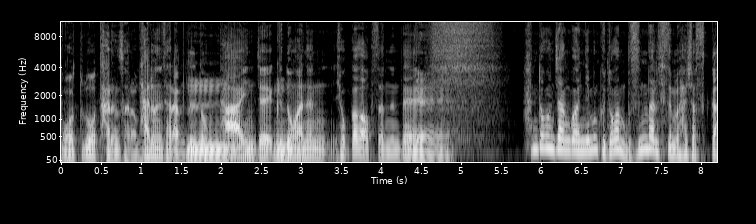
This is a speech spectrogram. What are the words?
어, 또 다른 사람 다른 사람들도 음. 다 이제 그 동안은 음. 효과가 없었는데 네. 한동훈 장관님은 그동안 무슨 말씀을 하셨을까?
